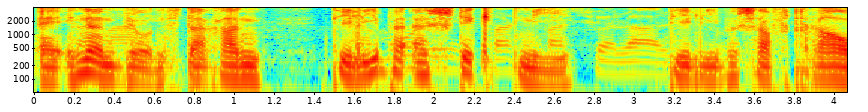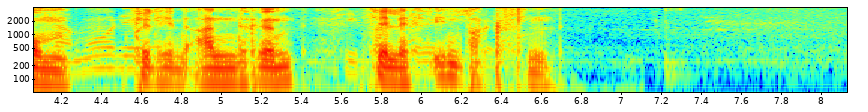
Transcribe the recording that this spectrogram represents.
Erinnern wir uns daran, die Liebe erstickt nie, die Liebe schafft Raum für den anderen, sie lässt ihn wachsen. Fratelli e sorelle, all'inizio del nuovo anno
